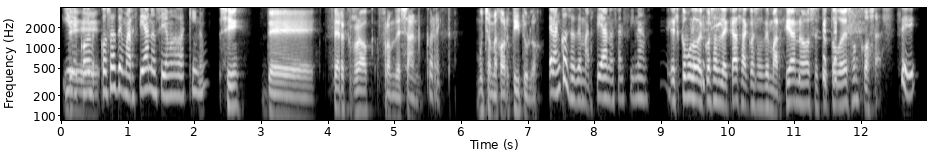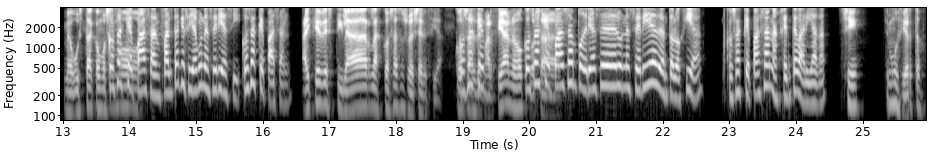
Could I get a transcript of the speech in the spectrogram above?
Y de, De- co- cosas de marciano se llamaba aquí, ¿no? Sí, de Third Rock from the Sun. Correcto. Mucho mejor título. Eran cosas de marcianos al final. Es como lo de cosas de casa, cosas de marcianos, esto todo eso son cosas. Sí. Me gusta cómo Cosas somos- que pasan. Falta que se llame una serie así. Cosas que pasan. Hay que destilar las cosas a su esencia. Cosas, Cosas de marciano, Cosas, que pasan podría ser una serie de antología. Cosas que pasan a gente variada. Sí, es muy cierto.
